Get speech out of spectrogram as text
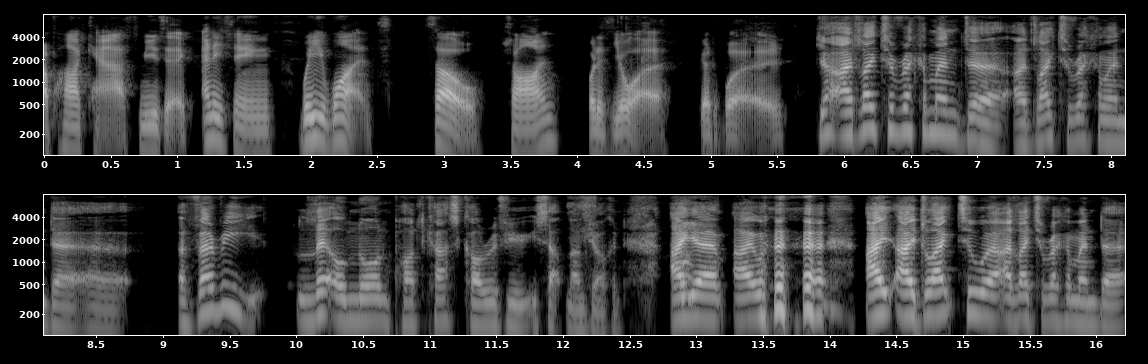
a podcast, music, anything we want. So, Sean, what is your Good Word? Yeah, I'd like to recommend. Uh, I'd like to recommend uh, a very little known podcast called Review Yourself. No, I'm joking. I um I I I'd like to uh, I'd like to recommend a,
